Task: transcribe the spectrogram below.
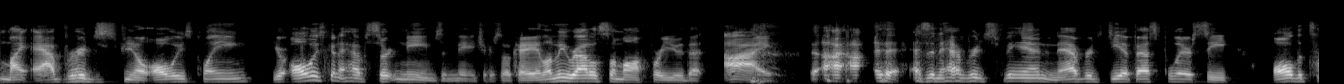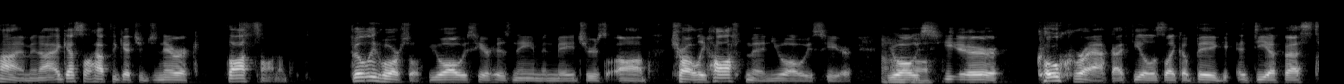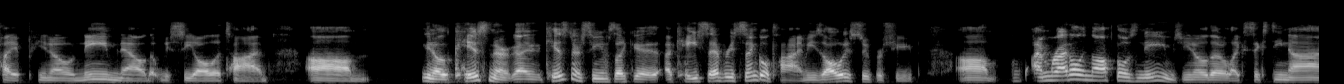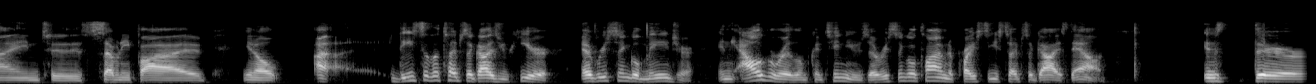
my average, you know, always playing, you're always going to have certain names in majors, okay? And let me rattle some off for you that I, I, I as an average fan, an average DFS player see all the time. And I guess I'll have to get your generic thoughts on them. Billy Horschel, you always hear his name in majors. Um, Charley Hoffman, you always hear. You always Uh, hear Kokrak, I feel, is like a big uh, DFS type, you know, name now that we see all the time. Um, you know, Kisner, I mean, Kisner seems like a, a case every single time. He's always super cheap. Um, I'm rattling off those names, you know, that are like 69 to 75. You know, I, these are the types of guys you hear every single major, and the algorithm continues every single time to price these types of guys down. Is there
